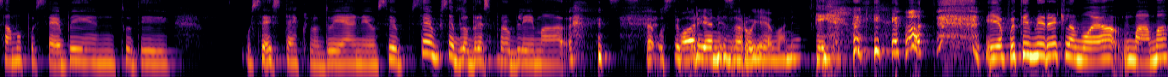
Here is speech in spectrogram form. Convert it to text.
samo po sebi in tudi. Vse je steklo, dojenje, vse, vse, vse je bilo brez problema. Ste ustvarjeni za rojevanje. ja, potem je rekla moja mama,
